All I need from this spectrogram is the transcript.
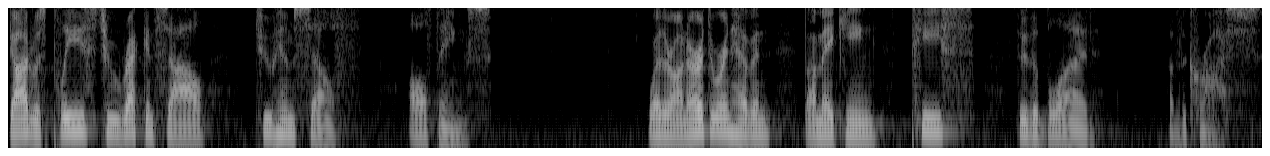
God was pleased to reconcile to himself all things." Whether on earth or in heaven, by making peace through the blood of the cross.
